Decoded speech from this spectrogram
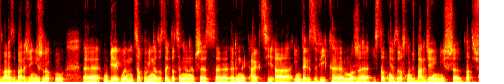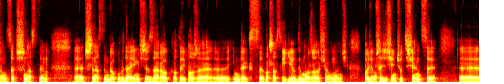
dwa razy bardziej niż w roku ubiegłym, co powinno zostać docenione przez rynek akcji, a indeks WIG e, może istotnie wzrosnąć bardziej niż w 2013 e, 13 roku. Wydaje mi się, że za rok o tej porze e, indeks warszawskiej giełdy może osiągnąć poziom 60 000 tysięcy e,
